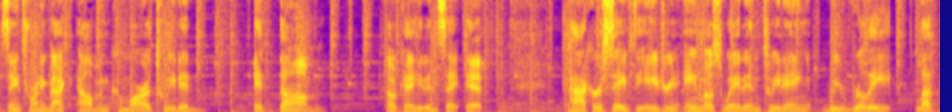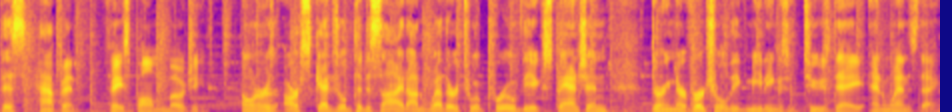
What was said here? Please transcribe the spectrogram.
Saints running back Alvin Kamara tweeted, It dumb. Okay, he didn't say it. Packers safety Adrian Amos weighed in, tweeting, We really let this happen. Facepalm emoji. Owners are scheduled to decide on whether to approve the expansion during their virtual league meetings Tuesday and Wednesday.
